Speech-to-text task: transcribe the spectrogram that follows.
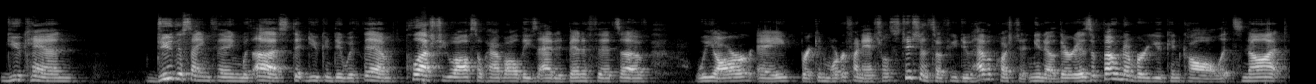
you can do the same thing with us that you can do with them. Plus, you also have all these added benefits of we are a brick and mortar financial institution. So if you do have a question, you know, there is a phone number you can call. It's not,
